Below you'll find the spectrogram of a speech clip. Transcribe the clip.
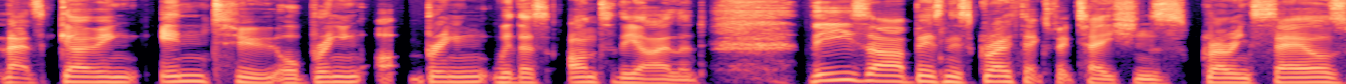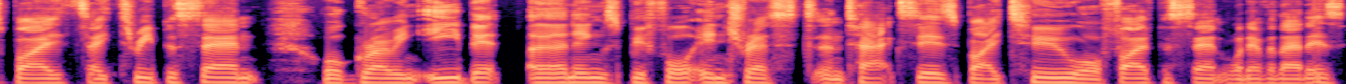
that's going into or bringing uh, bringing with us onto the island. These are business growth expectations, growing sales by say 3% or growing EBIT earnings before interest and taxes by 2 or 5%, whatever that is.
